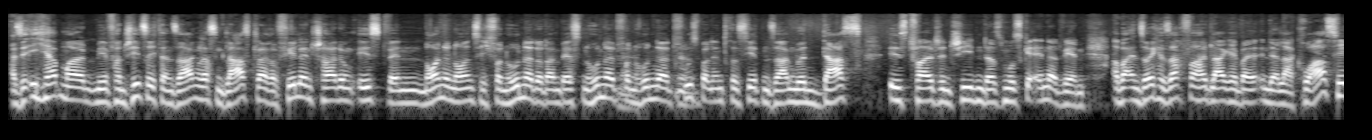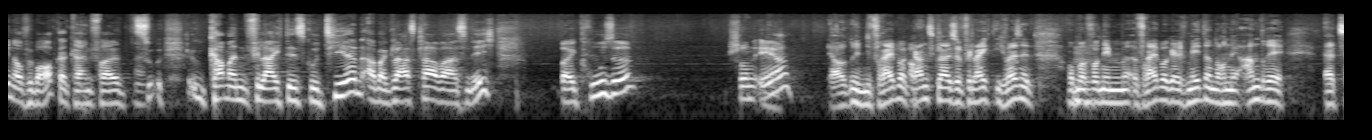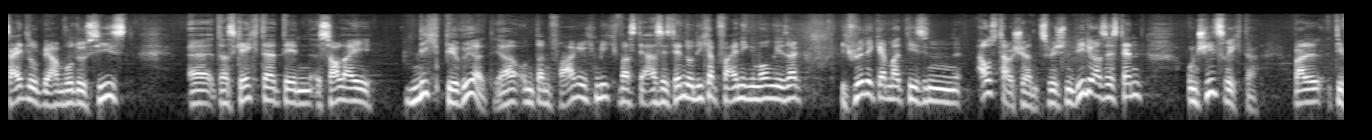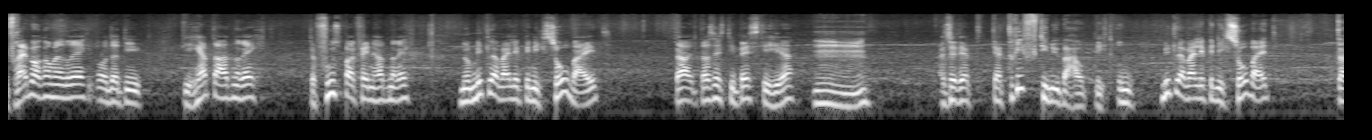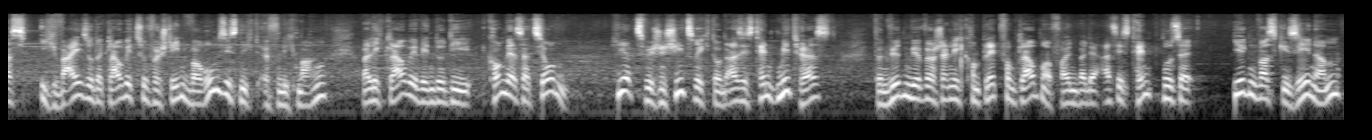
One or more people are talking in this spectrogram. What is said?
Also ich habe mal mir von Schiedsrichtern sagen lassen, glasklare Fehlentscheidung ist, wenn 99 von 100 oder am besten 100 von 100 Fußballinteressierten sagen würden, das ist falsch entschieden, das muss geändert werden. Aber ein solcher Sachverhalt lag ja bei, in der Lacroix-Szene auf überhaupt gar keinen Fall. Zu, kann man vielleicht diskutieren, aber glasklar war es nicht. Bei Kruse schon eher. Ja, und in Freiburg ganz klar, also vielleicht, ich weiß nicht, ob wir von dem Freiburger Elfmeter noch eine andere äh, Zeitlupe haben, wo du siehst, äh, dass Gechter den Salai nicht berührt. Ja? Und dann frage ich mich, was der Assistent, und ich habe vor einigen Wochen gesagt, ich würde gerne mal diesen Austausch hören zwischen Videoassistent und Schiedsrichter. Weil die Freiburger haben ein Recht, oder die, die Hertha hatten Recht, der Fußballfan hat ein Recht. Nur mittlerweile bin ich so weit, da, das ist die beste hier, also der, der trifft ihn überhaupt nicht. Und mittlerweile bin ich so weit, dass ich weiß oder glaube zu verstehen, warum sie es nicht öffentlich machen. Weil ich glaube, wenn du die Konversation hier zwischen Schiedsrichter und Assistent mithörst, dann würden wir wahrscheinlich komplett vom Glauben auffallen, weil der Assistent muss ja irgendwas gesehen haben,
